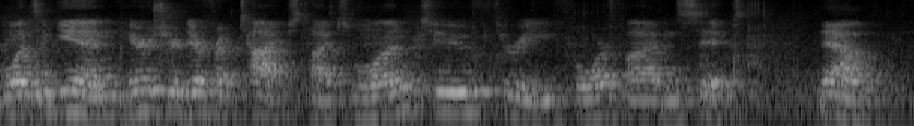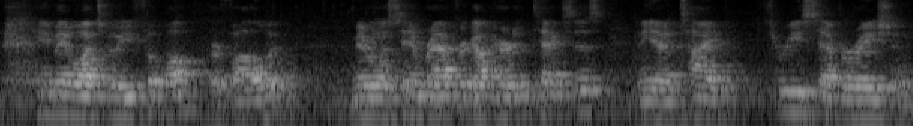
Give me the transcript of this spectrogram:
once again, here's your different types. Types one, two, three, four, five, and six. Now, anybody watch OU football or follow it? Remember when Sam Bradford got hurt at Texas and he had a type 3 separation?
